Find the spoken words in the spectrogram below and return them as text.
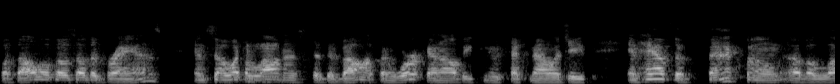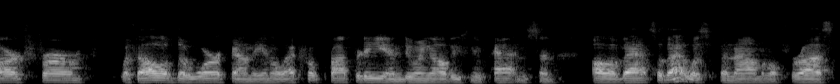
with all of those other brands. And so it allowed us to develop and work on all these new technologies and have the backbone of a large firm with all of the work on the intellectual property and doing all these new patents and all of that. So that was phenomenal for us,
